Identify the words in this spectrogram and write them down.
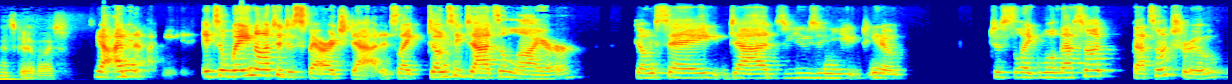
That's good advice. Yeah, I'm. It's a way not to disparage dad. It's like don't say dad's a liar. Don't say dad's using you. You know, just like well, that's not that's not true.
